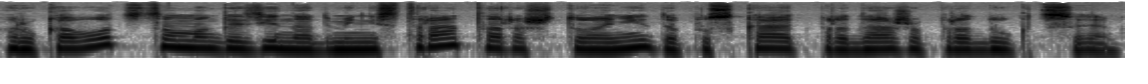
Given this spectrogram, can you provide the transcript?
руководства магазина, администратора, что они допускают продажу продукции.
